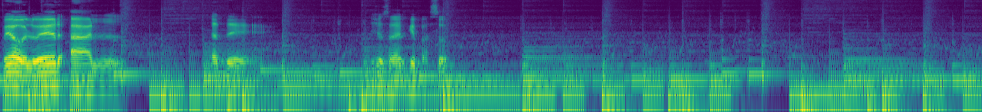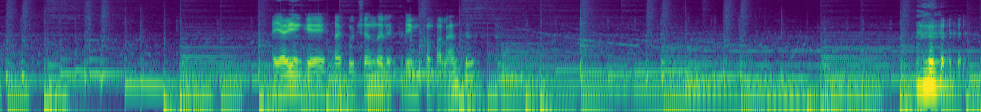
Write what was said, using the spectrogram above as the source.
Voy a volver al chat de ellos a ver qué pasó. ¿Hay alguien que está escuchando el stream con parlantes?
